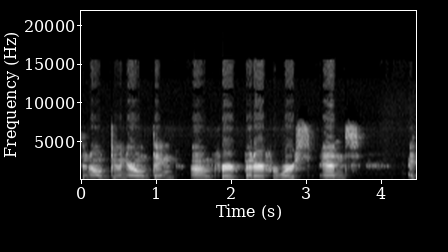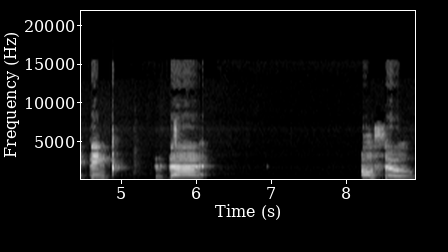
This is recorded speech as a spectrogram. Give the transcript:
you know, doing your own thing um, for better for worse. And I think that also,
